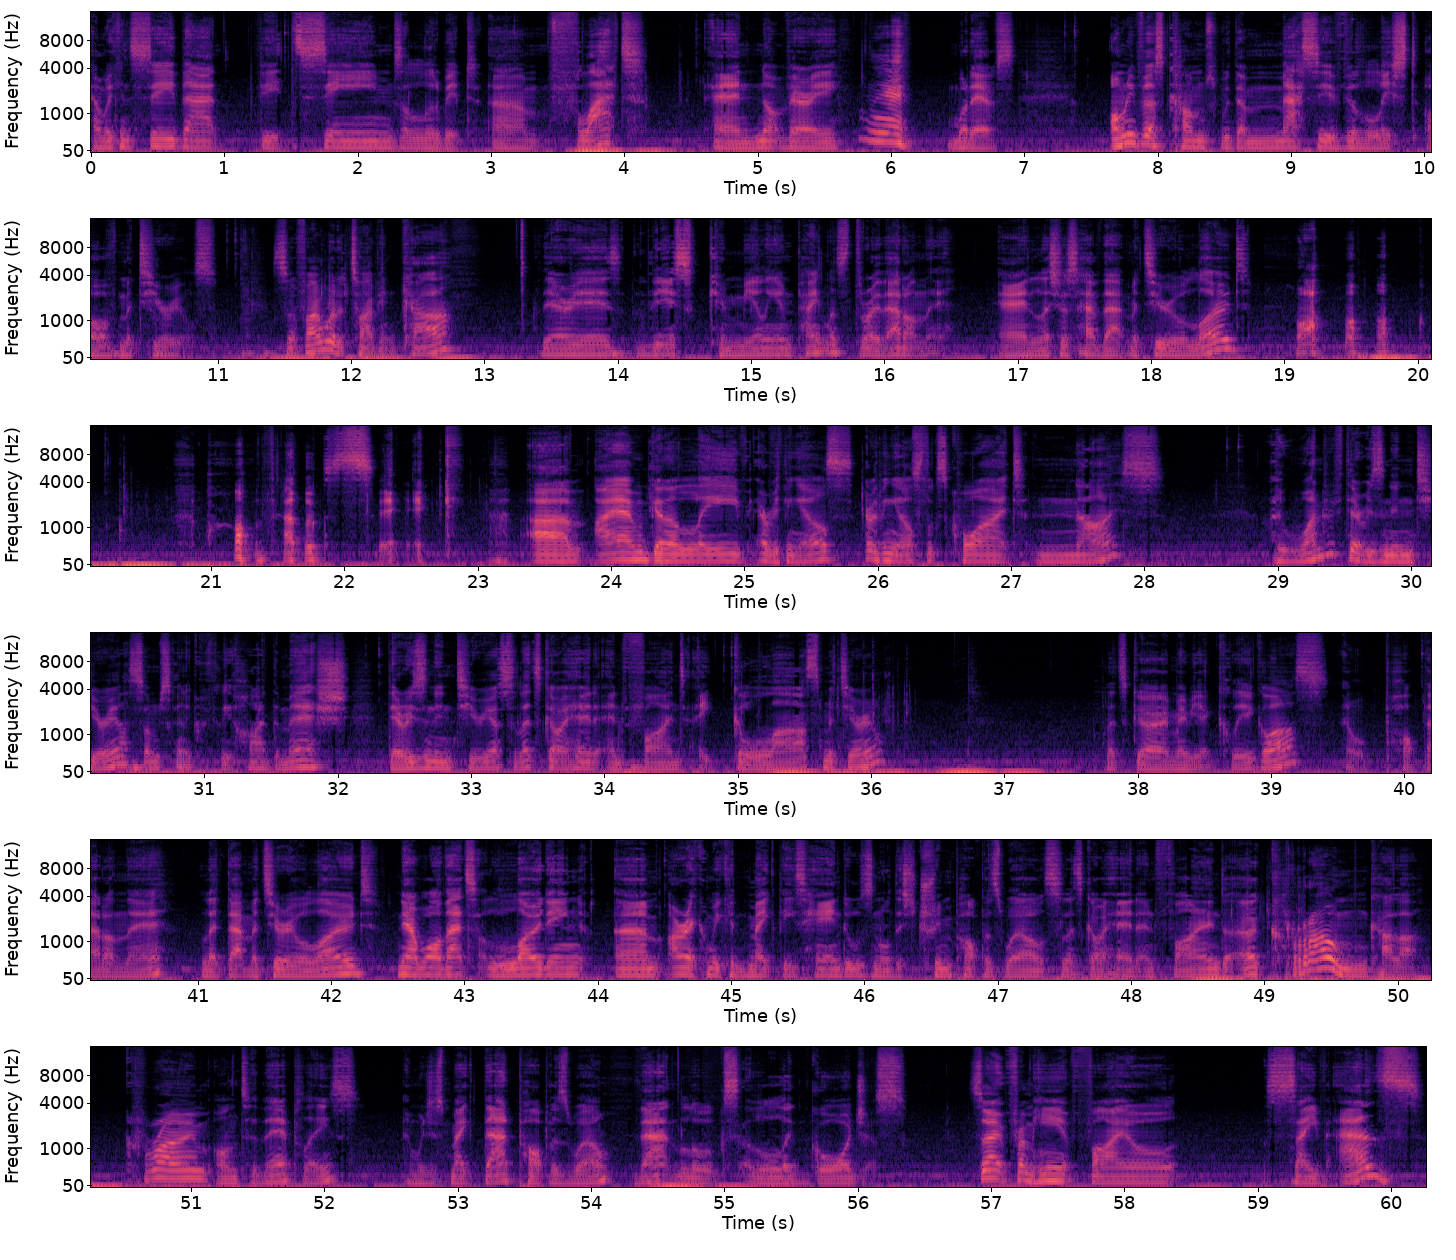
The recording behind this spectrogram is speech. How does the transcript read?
and we can see that it seems a little bit um, flat and not very, eh, whatevs. Omniverse comes with a massive list of materials. So if I were to type in car, there is this chameleon paint. Let's throw that on there. And let's just have that material load. oh, that looks sick. Um, I am going to leave everything else. Everything else looks quite nice. I wonder if there is an interior. So I'm just going to quickly hide the mesh. There is an interior. So let's go ahead and find a glass material. Let's go maybe a clear glass and we'll pop that on there. Let that material load. Now, while that's loading, um, I reckon we could make these handles and all this trim pop as well. So let's go ahead and find a chrome color. Chrome onto there, please. And we'll just make that pop as well. That looks gorgeous. So from here, file, save as.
